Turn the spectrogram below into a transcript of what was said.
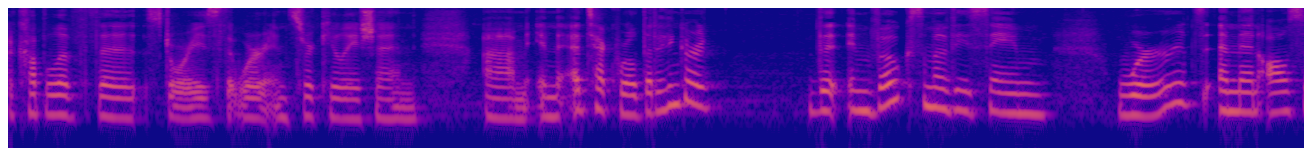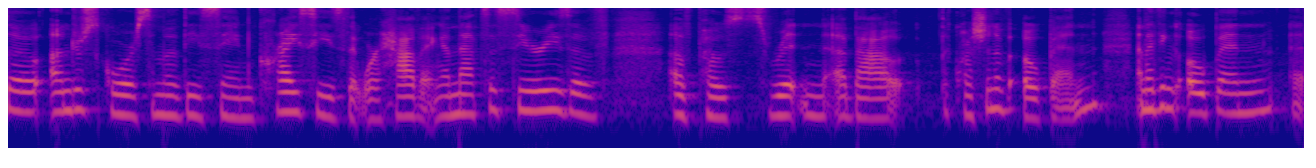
a couple of the stories that were in circulation um, in the edtech world that I think are that invoke some of these same words and then also underscore some of these same crises that we're having. And that's a series of, of posts written about the question of open. And I think open uh,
